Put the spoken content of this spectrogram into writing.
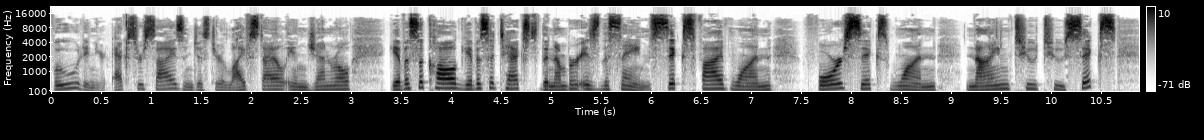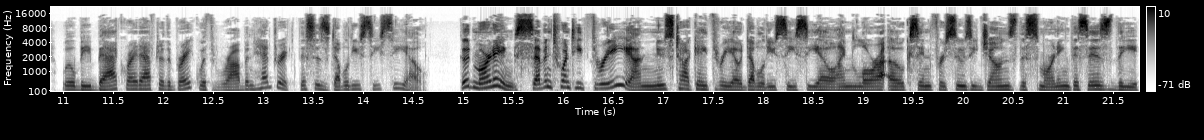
food and your exercise and just your lifestyle in general, give us a call, give us a text. The number is the same 651 461 9226. We'll be back right after the break with Robin Hedrick. This is WCCO. Good morning, 723 on News Talk 830 WCCO. I'm Laura Oakes in for Susie Jones this morning. This is the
